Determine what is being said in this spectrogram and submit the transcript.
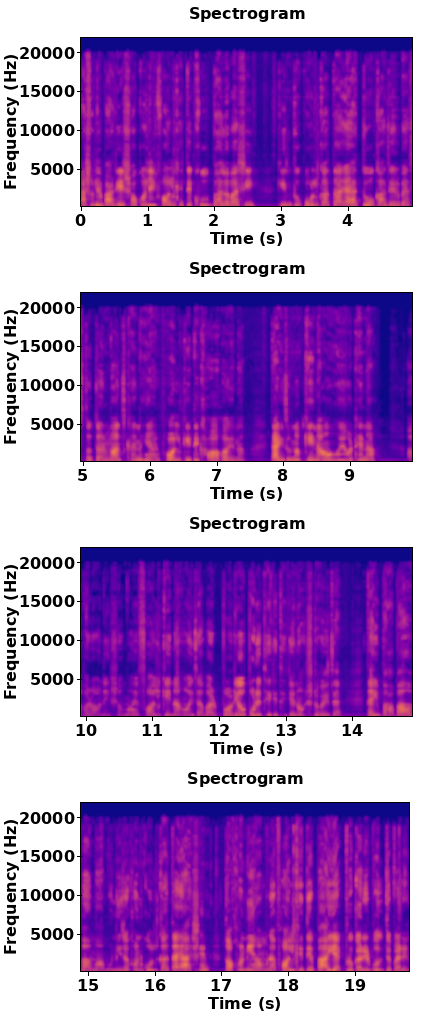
আসলে বাড়ির সকলেই ফল খেতে খুব ভালোবাসি কিন্তু কলকাতায় এত কাজের ব্যস্ততার মাঝখানে আর ফল কেটে খাওয়া হয় না। তাই জন্য কেনাও হয়ে ওঠে না। আবার অনেক সময় ফল কেনা হয়ে যাওয়ার পরেও পড়ে থেকে থেকে নষ্ট হয়ে যায়। তাই বাবা বা মামুনি যখন কলকাতায় আসেন তখনই আমরা ফল খেতে পাই এক প্রকারের বলতে পারেন।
